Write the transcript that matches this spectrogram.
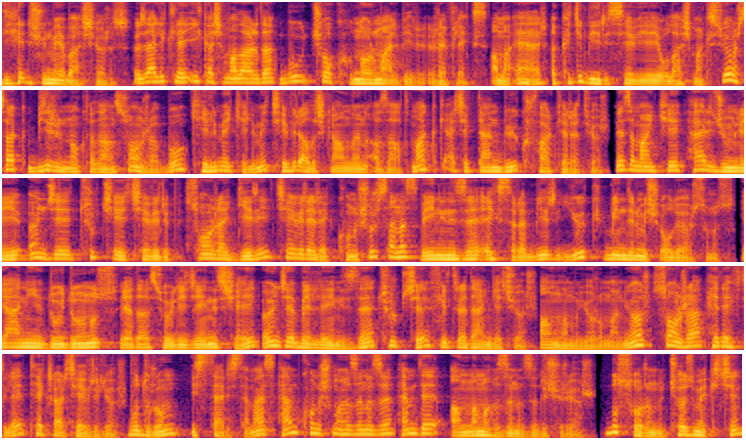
diye düşünmeye başlıyoruz. Özellikle ilk aşamalarda bu çok normal bir refleks. Ama eğer akıcı bir seviyeye ulaşmak istiyorsak bir noktadan sonra bu kelime kelime çeviri alışkanlığını azaltmak gerçekten büyük fark yaratıyor. Ne zaman ki her cümleyi önce Türkçe'ye çevirip sonra geri çevirerek konuşursanız beyninize ekstra bir yük bindirmiş oluyorsunuz yapıyorsunuz. Yani duyduğunuz ya da söyleyeceğiniz şey önce belleğinizde Türkçe filtreden geçiyor. Anlamı yorumlanıyor. Sonra hedef dile tekrar çevriliyor. Bu durum ister istemez hem konuşma hızınızı hem de anlama hızınızı düşürüyor. Bu sorunu çözmek için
